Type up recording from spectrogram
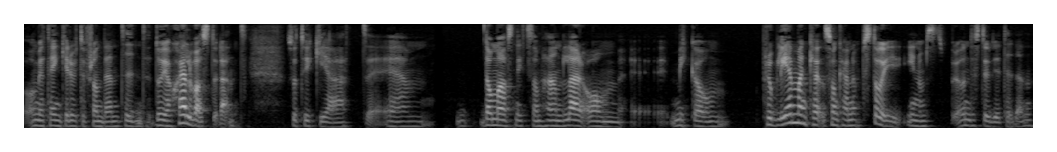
om jag tänker utifrån den tid då jag själv var student så tycker jag att ehm, de avsnitt som handlar om eh, mycket om problem man kan, som kan uppstå i, inom, under studietiden.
